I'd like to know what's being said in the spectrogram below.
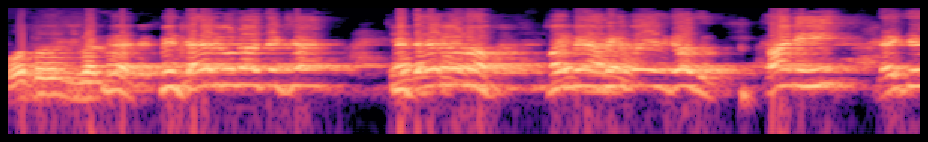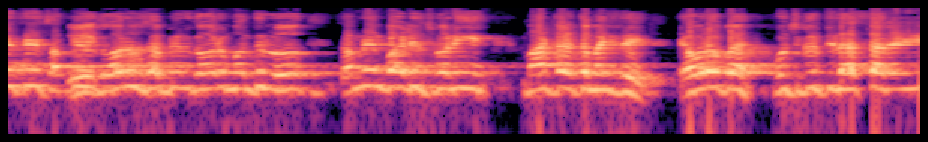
కోర్టుల మేము తయారుగా ఉన్నాం అధ్యక్ష. మేము తయారుగా ఉన్నాం. మరి మేము అనకపోయేది కాదు. కానీ దయచేసి సభ్యులు గౌరవ సభ్యులు గౌరవ మంత్రులు సమయం పాటించుకొని మాట్లాడితే మంచిది. ఎవరో ముచ్చుకుని తినేస్తారని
